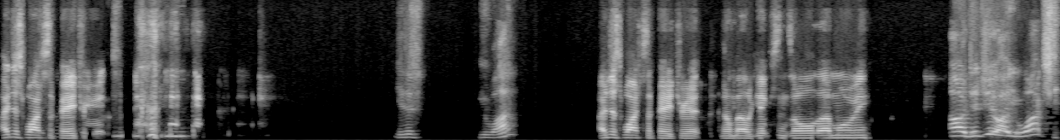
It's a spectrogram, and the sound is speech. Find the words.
I just watched the Patriots. You just you what? I just watched the Patriot. No Mel Gibson's old uh, movie. Oh, did you? Oh, you watched?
